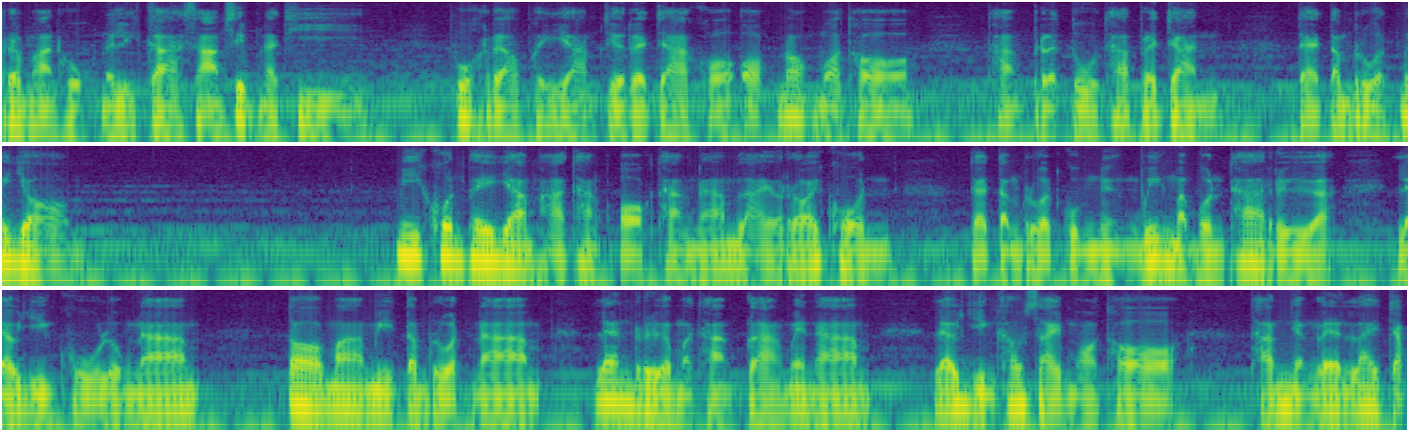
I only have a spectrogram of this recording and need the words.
ประมาณ 6นาฬิกา30 นาที พวกเราพยายามเจรจาขอออกนอกมอทอทางประตูท่าพระจันทร์ แต่ตำรวจไม่ยอม มีคนพยายามหาทางออกทางน้ำหลายร้อยคน แต่ตำรวจกลุ่มหนึ่งวิ่งมาบนท่าเรือ แล้วยิงขู่ลงน้ำต่อมามีตำรวจน้ำ แล่นเรือมาทางกลางแม่น้ำแล้วยิงเข้าใส่มอทอ ทั้งย่างเล่นไล่จับ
